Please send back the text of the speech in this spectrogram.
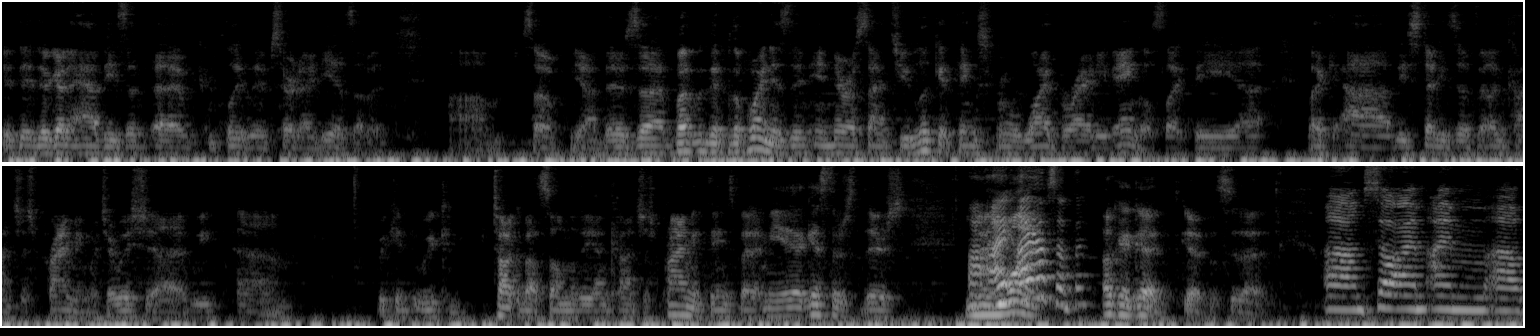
they're going to have these uh, completely absurd ideas of it. Um, so yeah, there's uh, but the, the point is in, in neuroscience you look at things from a wide variety of angles, like the uh, like uh, these studies of unconscious priming, which I wish uh, we um, we could we could talk about some of the unconscious priming things. But I mean, I guess there's there's you know, Uh, I, want- I have something. Okay, good, good. Let's do that. Um, so I'm I'm uh,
